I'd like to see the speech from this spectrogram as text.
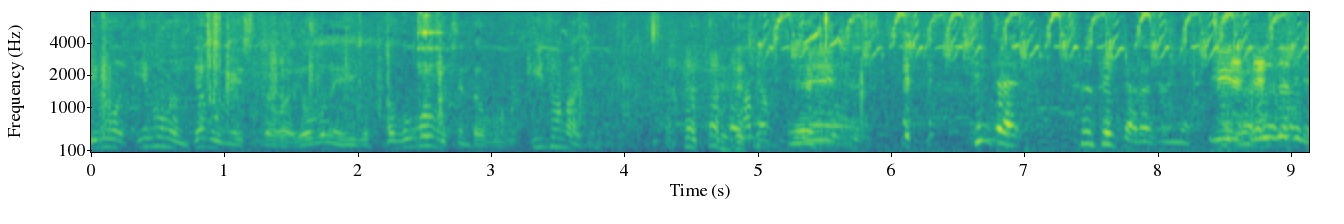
이분, 이분은 대구 계시다가 요번에 이거 파국을 붙인다고 기존하십니다. 예. 진짜 선택 잘하셨네. 예, 네.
